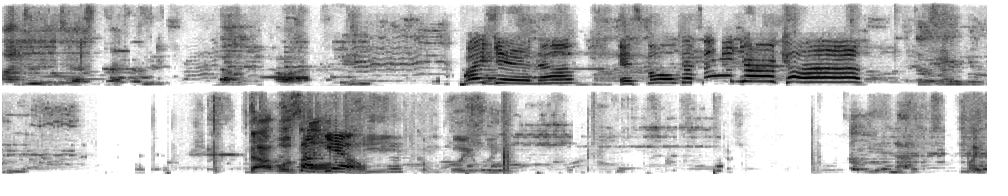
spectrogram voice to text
I do test breakfast. Waking up, it's focus in your cup. That was Fuck off you. completely. Like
